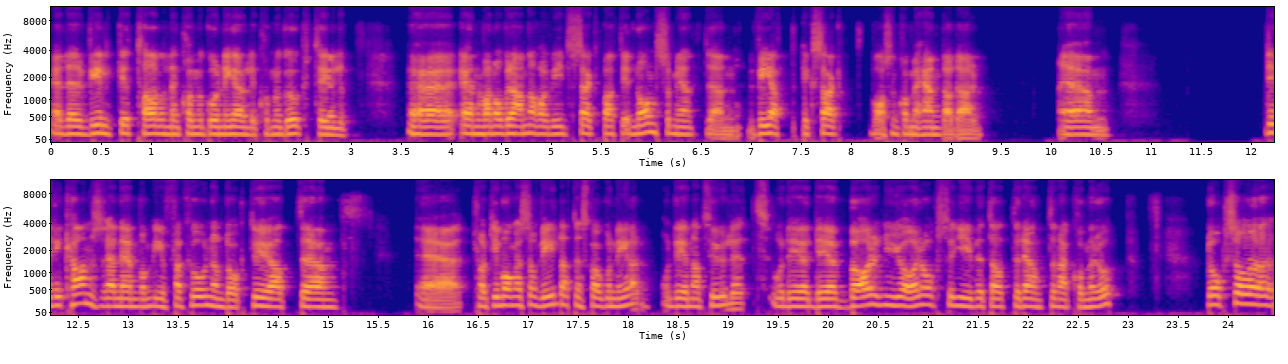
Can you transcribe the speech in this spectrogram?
eller vilket tal den kommer gå ner eller kommer gå upp till eh, än vad någon annan har. Vi är inte säkra på att det är någon som egentligen vet exakt vad som kommer hända där. Eh, det vi kan nämna om inflationen dock, det är att eh, Eh, klart det är många som vill att den ska gå ner och det är naturligt och det, det bör den ju göra också givet att räntorna kommer upp. Dock så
